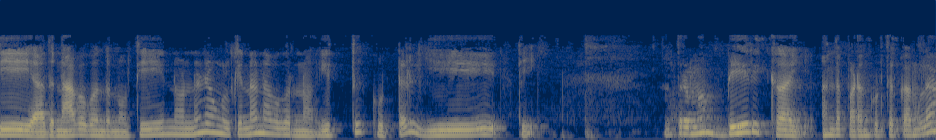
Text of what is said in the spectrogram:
தே. அது ஞாபகம் வந்துடணும். தீன்னு உங்களுக்கு என்ன ஞாபகம் வரணும்? இத்து கூட்டல் ஏ தே. அப்புறமா பேரிக்காய் அந்த படம் கொடுத்துருக்காங்களா?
